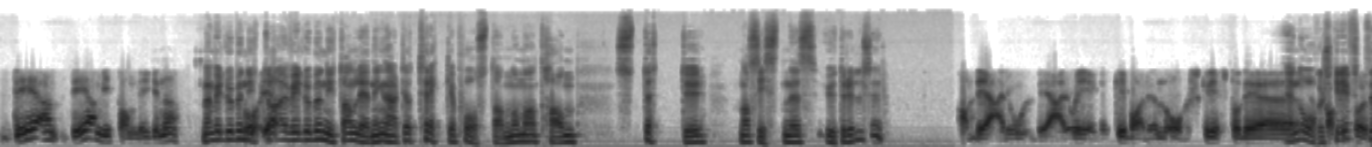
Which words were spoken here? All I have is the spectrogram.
Det er, det er mitt anliggende. Men vil du, benytte, vil du benytte anledningen her til å trekke påstanden om at han støtter nazistenes utryddelser? Ja, det er, jo, det er, jo, egentlig bare en overskrift. Det, en overskrift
